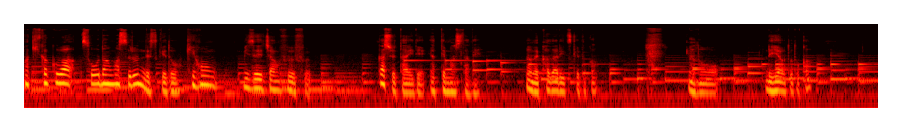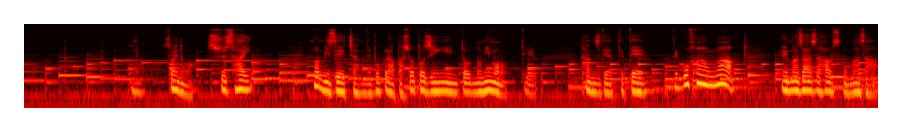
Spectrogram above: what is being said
まあ、企画は相談はするんですけど基本水江ちゃん夫婦が主体でやってましたね。なので飾り付けとかあのレイアウトとかあのそういうのは主催は水江ちゃんで僕らは場所と人員と飲み物っていう感じでやっててでご飯は、えマザーズハウスのマザ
